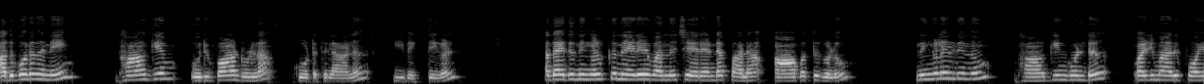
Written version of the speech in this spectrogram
അതുപോലെ തന്നെ ഭാഗ്യം ഒരുപാടുള്ള കൂട്ടത്തിലാണ് ഈ വ്യക്തികൾ. അതായത് നിങ്ങൾക്ക് നേരെ വന്നു ചേരേണ്ട പല ആപത്തുകളും നിങ്ങളിൽ നിന്നും ഭാഗ്യം കൊണ്ട് വഴിമാറിപ്പോയ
